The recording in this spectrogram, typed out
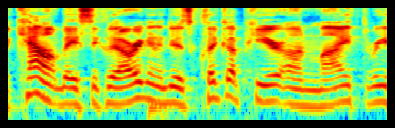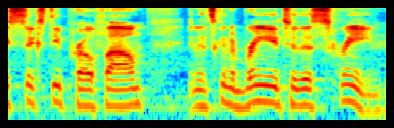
account, basically, all you're going to do is click up here on My 360 Profile, and it's going to bring you to this screen.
